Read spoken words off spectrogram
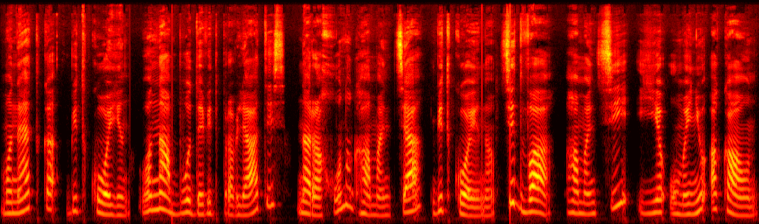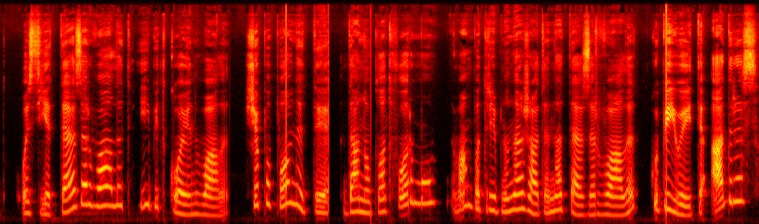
монетка біткоін. Вона буде відправлятись на рахунок гаманця біткоїна. Ці два гаманці є у меню аккаунт. Ось є Tether Wallet і Bitcoin Wallet. Щоб поповнити дану платформу, вам потрібно нажати на Tether Wallet, копіюєте адрес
